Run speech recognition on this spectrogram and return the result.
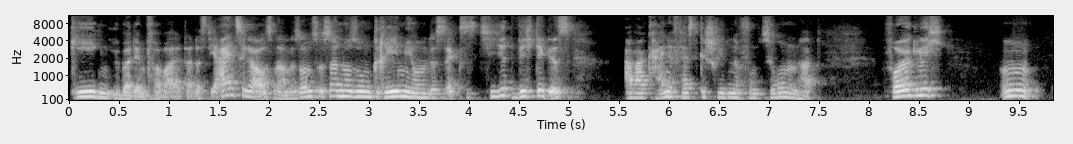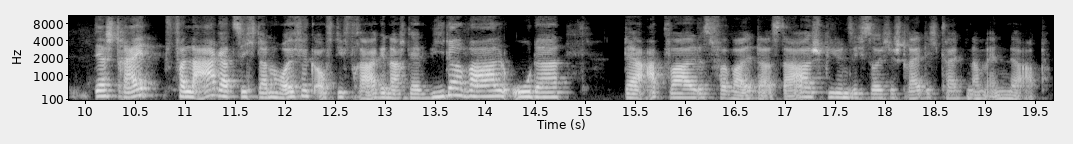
gegenüber dem Verwalter. Das ist die einzige Ausnahme. Sonst ist er nur so ein Gremium, das existiert, wichtig ist, aber keine festgeschriebene Funktionen hat. Folglich, hm, der Streit verlagert sich dann häufig auf die Frage nach der Wiederwahl oder der Abwahl des Verwalters. Da spielen sich solche Streitigkeiten am Ende ab.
